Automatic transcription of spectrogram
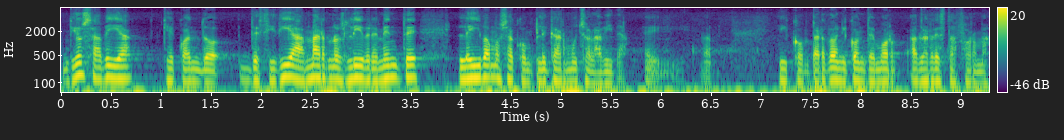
Dios sabía que cuando decidía amarnos libremente, le íbamos a complicar mucho la vida. ¿eh? y con perdón y con temor hablar de esta forma.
